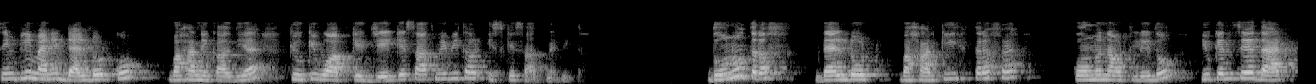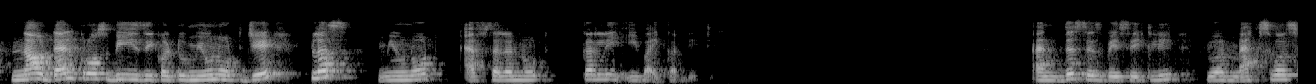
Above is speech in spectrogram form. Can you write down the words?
simply मैंने डेल डॉट को बाहर निकाल दिया है, क्योंकि वो आपके जे के साथ में भी था और इसके साथ में भी था. दोनों तरफ़ डेल डॉट बाहर की तरफ़ है कॉमन आउट ले दो। You can say that now del cross B is equal to mu naught J plus mu naught epsilon naught curly e E by कर लीजिए and this is basically your Maxwell's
